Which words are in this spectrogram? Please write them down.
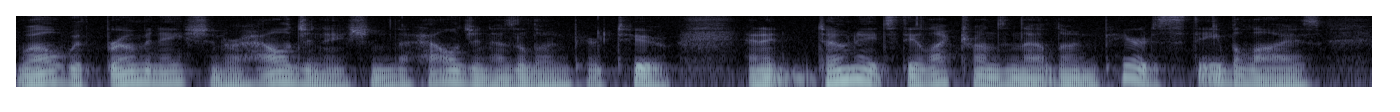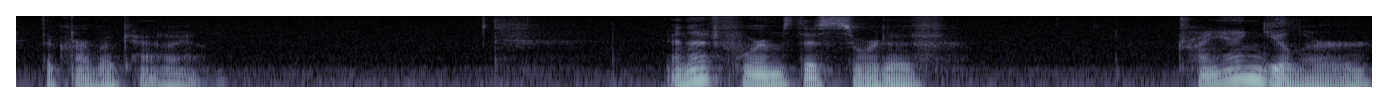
Well, with bromination or halogenation, the halogen has a lone pair too, and it donates the electrons in that lone pair to stabilize the carbocation. And that forms this sort of triangular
